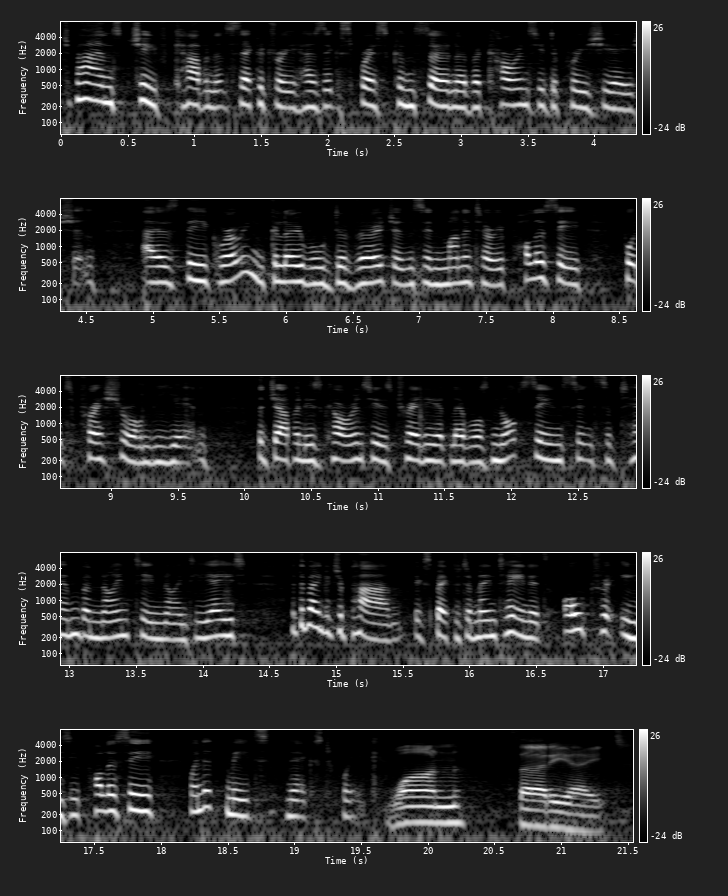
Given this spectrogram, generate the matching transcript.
Japan's chief cabinet secretary has expressed concern over currency depreciation as the growing global divergence in monetary policy puts pressure on the yen. The Japanese currency is trading at levels not seen since September 1998, with the Bank of Japan expected to maintain its ultra easy policy when it meets next week. 138.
